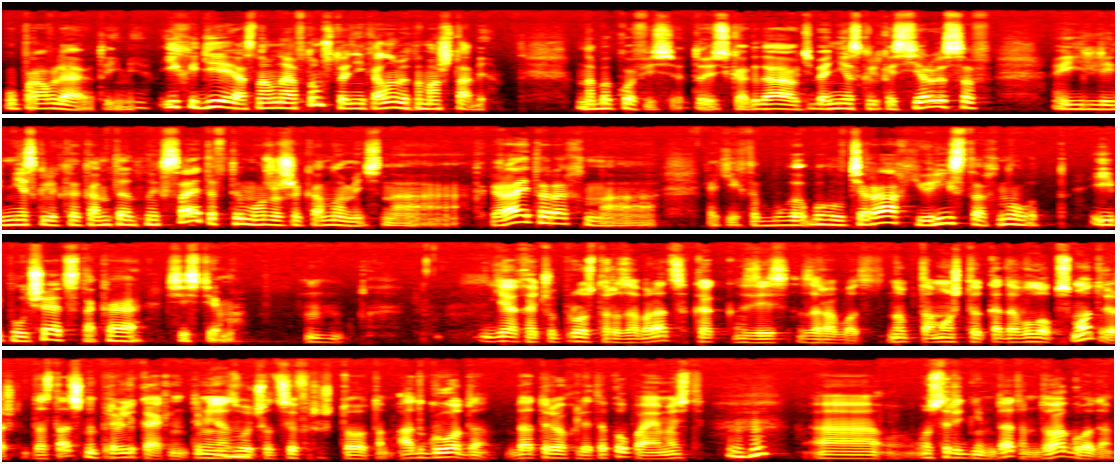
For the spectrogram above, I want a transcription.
управляют ими. Их идея основная в том, что они экономят на масштабе на бэк-офисе. То есть, когда у тебя несколько сервисов или несколько контентных сайтов, ты можешь экономить на копирайтерах, на каких-то бухгалтерах, юристах, ну вот, и получается такая система. Я хочу просто разобраться, как здесь заработать. Ну, потому что, когда в лоб смотришь, достаточно привлекательно. Ты мне озвучил uh цифры, что там от года до трех лет окупаемость, uh-huh. э, усредним, да, там два года.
